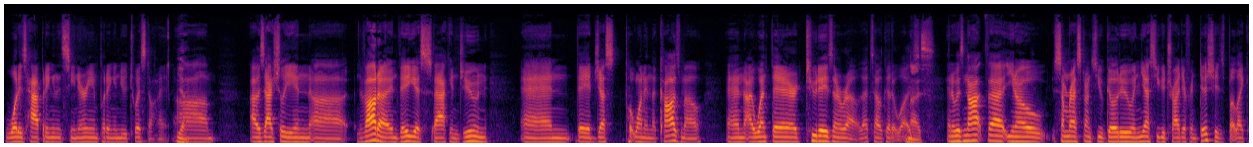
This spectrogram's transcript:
what is happening in the scenery and putting a new twist on it. Yeah. Um, I was actually in uh, Nevada in Vegas back in June, and they had just put one in the Cosmo, and I went there two days in a row. That's how good it was. Nice. And it was not that you know some restaurants you go to, and yes, you could try different dishes, but like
